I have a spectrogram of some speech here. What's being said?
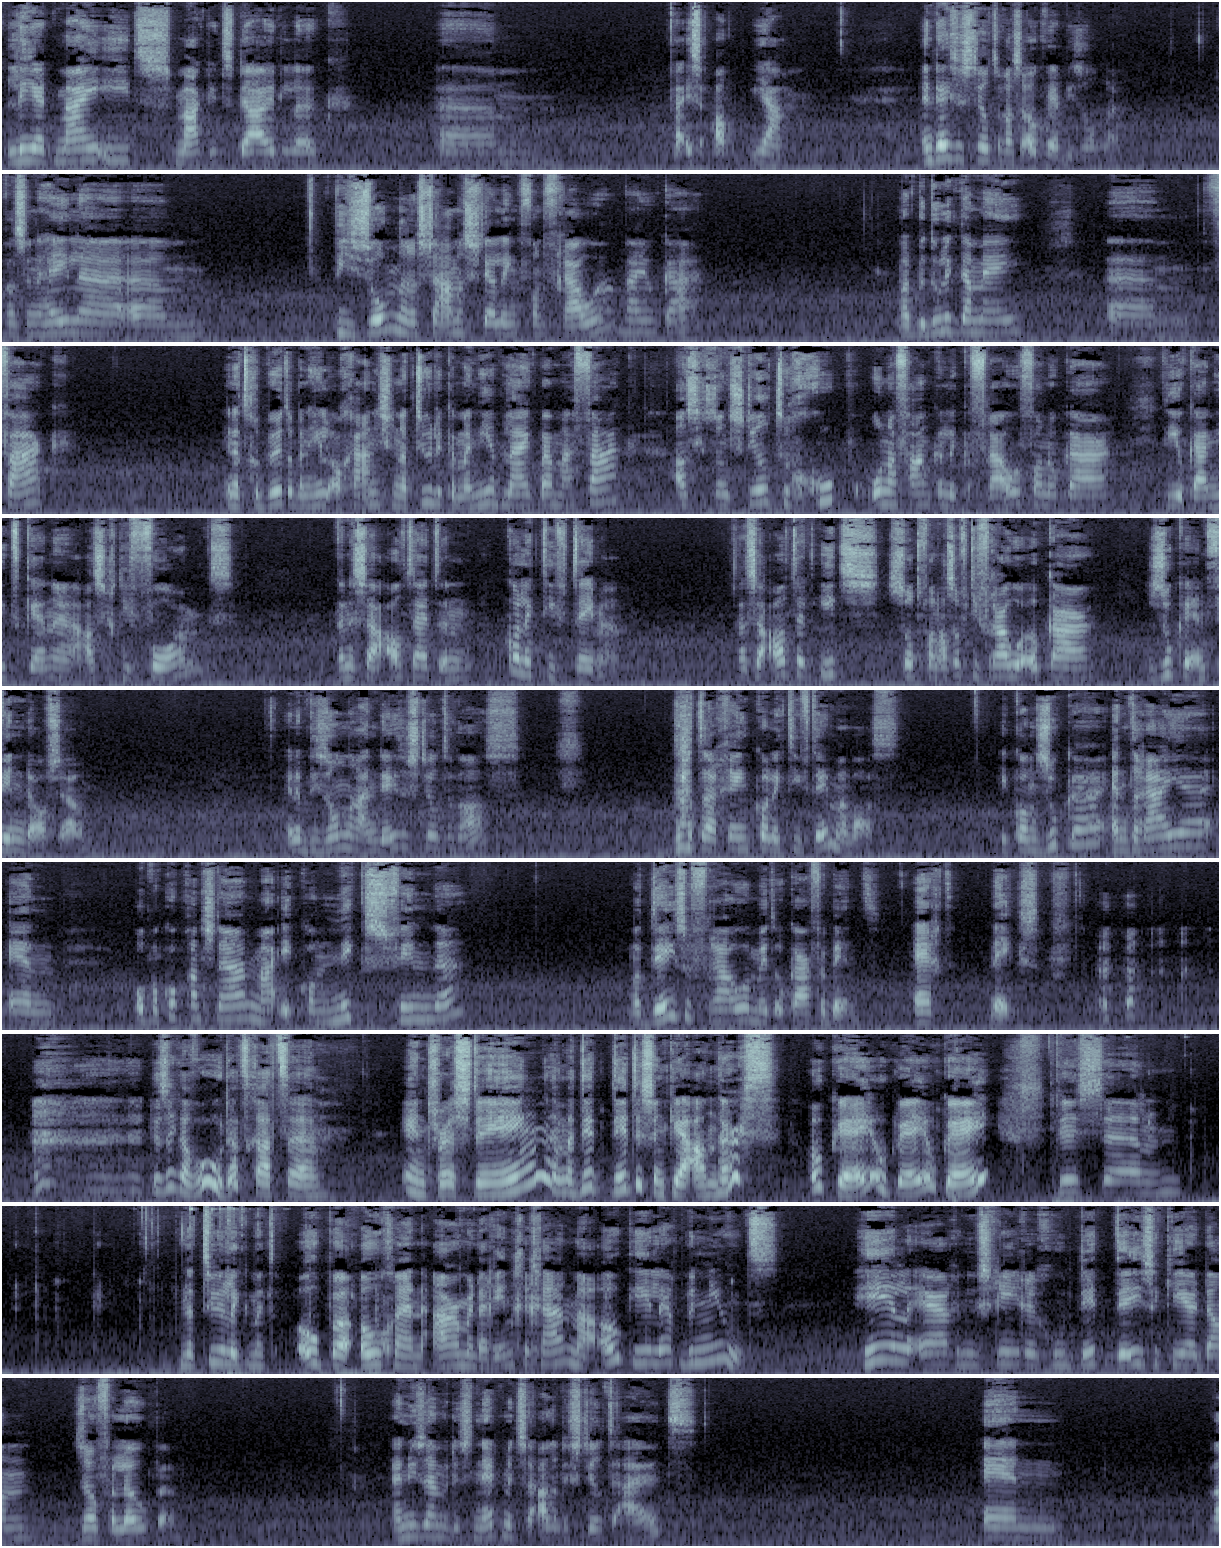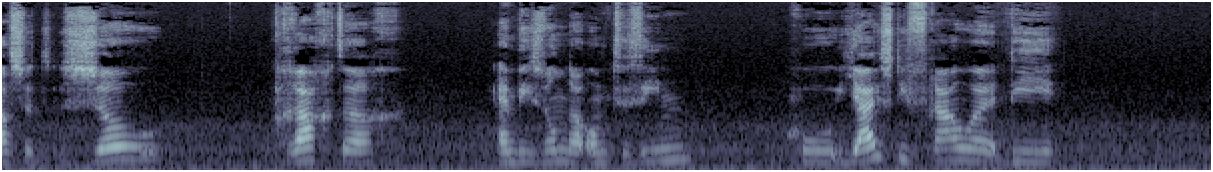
leert mij iets, maakt iets duidelijk. Um, daar is al, ja. En deze stilte was ook weer bijzonder. Het was een hele um, bijzondere samenstelling van vrouwen bij elkaar. Wat bedoel ik daarmee? Um, vaak, en dat gebeurt op een heel organische, natuurlijke manier blijkbaar, maar vaak als je zo'n stilte groep onafhankelijke vrouwen van elkaar, die elkaar niet kennen, als zich die vormt, dan is er altijd een collectief thema. Dat er altijd iets, soort van alsof die vrouwen elkaar zoeken en vinden of zo. En het bijzondere aan deze stilte was dat er geen collectief thema was. Ik kon zoeken en draaien en op mijn kop gaan staan, maar ik kon niks vinden wat deze vrouwen met elkaar verbindt. Echt niks. dus ik dacht, oeh, dat gaat uh, interesting. Maar dit, dit is een keer anders. Oké, oké, oké. Dus um, natuurlijk met open ogen en armen daarin gegaan, maar ook heel erg benieuwd. Heel erg nieuwsgierig hoe dit deze keer dan zou verlopen. En nu zijn we dus net met z'n allen de stilte uit. En was het zo prachtig en bijzonder om te zien hoe juist die vrouwen die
